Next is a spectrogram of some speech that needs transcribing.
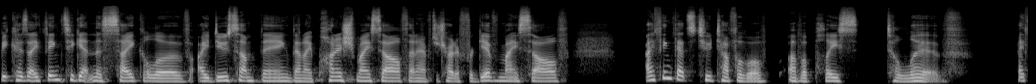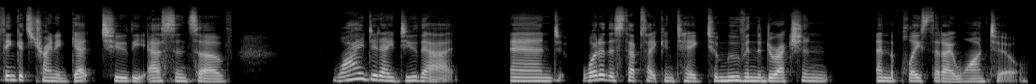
Because I think to get in the cycle of I do something, then I punish myself, then I have to try to forgive myself. I think that's too tough of a of a place to live. I think it's trying to get to the essence of why did I do that? And what are the steps I can take to move in the direction and the place that I want to?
